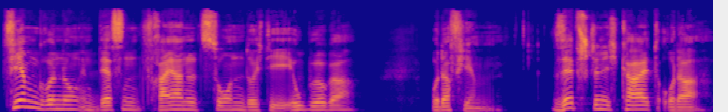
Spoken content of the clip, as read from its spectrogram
Firmengründung in dessen Freihandelszonen durch die EU-Bürger oder Firmen. Selbstständigkeit oder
